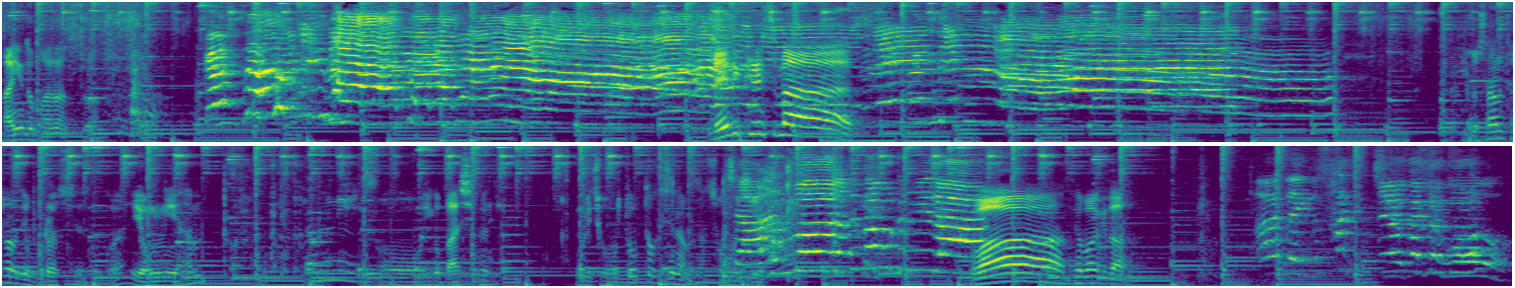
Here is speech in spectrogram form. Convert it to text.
어? 많이도 받았어. 감사합니다. 사랑해요. 메리 크리스마스. 이거 산타할아버지 뭐라 쓰는 거야? 영리함? 영리. 어, 이거 마시면 좀 우리 저거 똑똑해지나 보다. 저거. 자 한번 뜯어보겠습니다. 와, 대박이다. 아 나 이거 사진 찍어가지고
